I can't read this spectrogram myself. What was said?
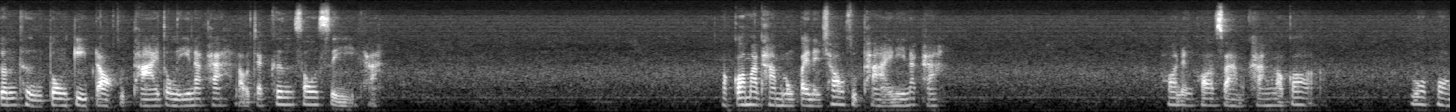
จนถึงตรงกลีบดอกสุดท้ายตรงนี้นะคะ เราจะขึ้นโซ่สี่ค่ะ แล้วก็มาทำลงไปในช่องสุดท้ายนี้นะคะ พอหนึ่งคอสามครั้งแล้วก็ รวบห่วง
